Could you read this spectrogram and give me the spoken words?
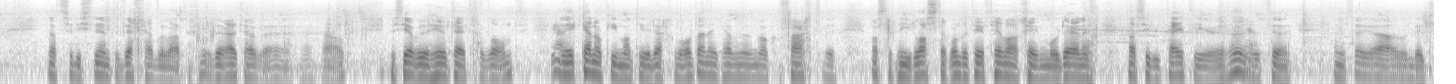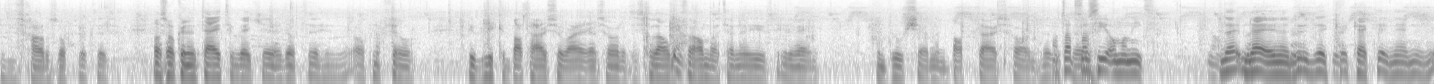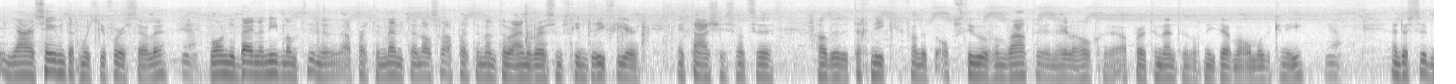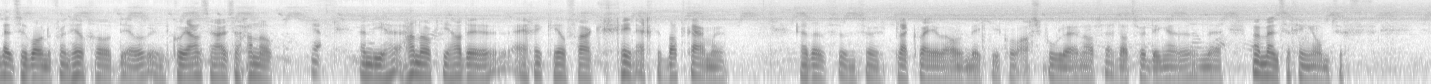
dat ze die studenten weg hebben laten, eruit hebben eh, gehaald. Dus die hebben de hele tijd gewoond. Ja. En ik ken ook iemand die daar gewoond en ik heb hem ook gevraagd, eh, was het niet lastig? Want het heeft helemaal geen moderne faciliteiten hier. Hè? Ja. Eh, en ik zei, ja, een beetje de schouders op. Het was ook in een tijd een beetje dat ook nog veel publieke badhuizen waren en zo. Dat is geweldig Ja. veranderd. En nu heeft iedereen een douche en een bad thuis gewoon. Want dat eh, was hier allemaal niet. Nee, nee, kijk, in de jaren 70 moet je je voorstellen, Ja. woonde bijna niemand in een appartement. En als er appartementen waren, dan waren ze misschien drie, vier etages. Want ze hadden de techniek van het opstuwen van water in hele hoge appartementen nog niet helemaal onder de knie. Ja. En dus de mensen woonden voor een heel groot deel in het Koreaanse huizen Hanok. Ja. En die Hanok die hadden eigenlijk heel vaak geen echte badkamer. Dat is een soort plek waar je wel een beetje kon afspoelen en, af, en dat soort dingen. En, eh, maar mensen gingen om zich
